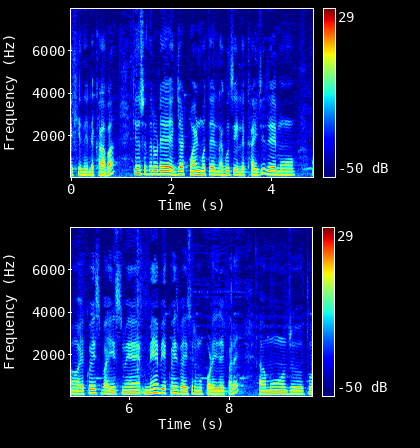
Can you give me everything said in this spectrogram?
ଦେଖିନି ଲେଖା ହେବା କିନ୍ତୁ ସେଥିରେ ଗୋଟେ ଏକ୍ଜାକ୍ଟ ପଏଣ୍ଟ ମୋତେ ଲାଗୁଛି ଲେଖା ହେଇଛି ଯେ ମୁଁ ଏକୋଇଶ ବାଇଶ ମେ ମେ ବି ଏକୋଇଶ ବାଇଶରେ ମୁଁ ପଳେଇ ଯାଇପାରେ ମୁଁ ଯେଉଁ ତୁ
